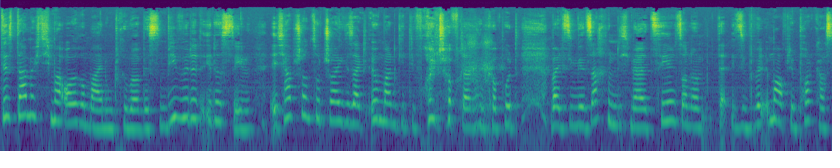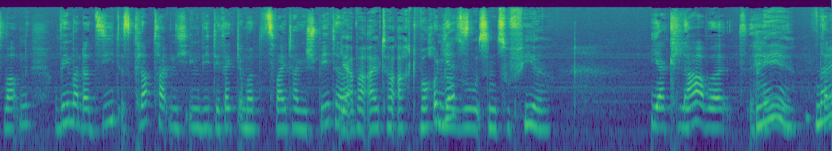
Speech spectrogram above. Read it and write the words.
Das, da möchte ich mal eure Meinung drüber wissen. Wie würdet ihr das sehen? Ich habe schon zu Joy gesagt, irgendwann geht die Freundschaft daran kaputt, weil sie mir Sachen nicht mehr erzählt, sondern sie will immer auf den Podcast warten. Und wie man das sieht, es klappt halt nicht irgendwie direkt immer zwei Tage später. Ja, aber Alter, acht Wochen Und oder jetzt- so sind zu viel. Ja, klar, aber hey, Nee, dann nein.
